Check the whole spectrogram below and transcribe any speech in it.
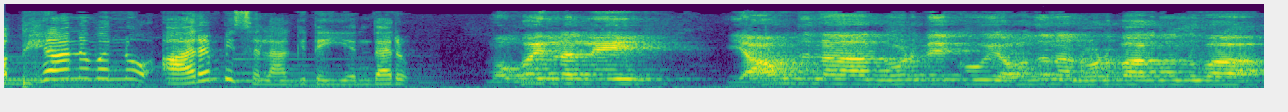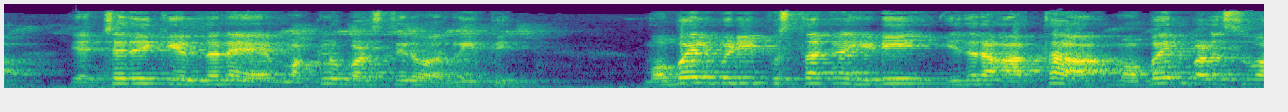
ಅಭಿಯಾನವನ್ನು ಆರಂಭಿಸಲಾಗಿದೆ ಎಂದರು. ಮೊಬೈಲ್ನಲ್ಲಿ ಯಾವುದನ್ನ ನೋಡಬೇಕು, ಯಾವುದನ್ನ ನೋಡಬಾರದು ಅನ್ನುವ ಎಚ್ಚರಿಕೆ ಇಲ್ಲದೆ ಮಕ್ಕಳು ಬಳಸ್ತಿರುವ ರೀತಿ. ಮೊಬೈಲ್ ಬಿಡಿ ಪುಸ್ತಕ ಹಿಡಿ ಇದರ ಅರ್ಥ ಮೊಬೈಲ್ ಬಳಸುವ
